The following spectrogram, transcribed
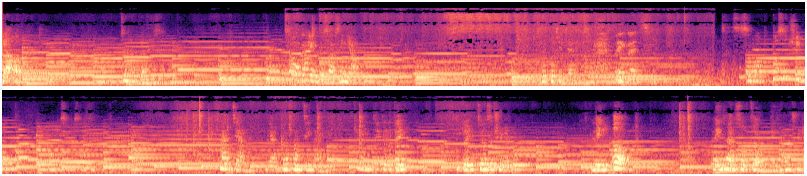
咬，正好本来是，那我刚刚也不小心咬，对不起，家里没关系。是什么？不是曲门吗？哦，不是不是。他讲两个放进来，嗯，对对不对？不对，这个是曲门。零二，零三收这，零三曲门。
